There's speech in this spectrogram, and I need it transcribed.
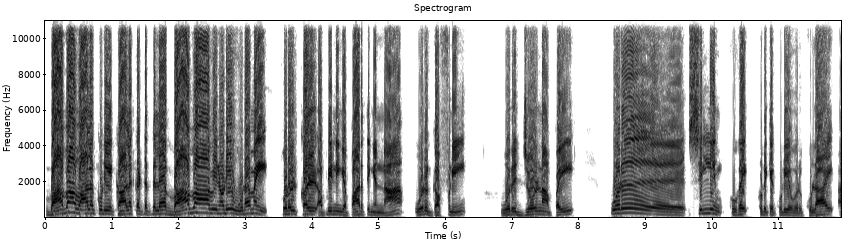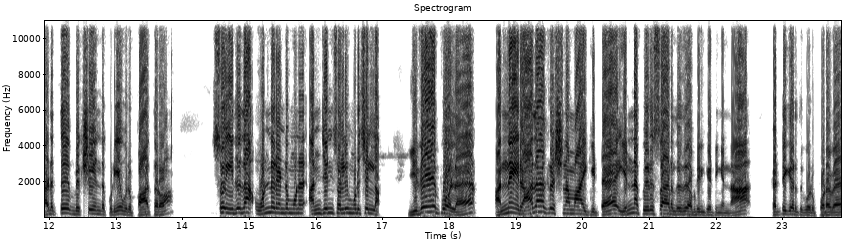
பாபா வாழக்கூடிய காலகட்டத்துல பாபாவினுடைய உடைமை பொருட்கள் அப்படின்னு நீங்க பார்த்தீங்கன்னா ஒரு கஃப்னி ஒரு ஜோல்னா பை ஒரு சில்லிம் குகை குடிக்கக்கூடிய ஒரு குழாய் அடுத்து பிக்ஷை ஏந்தக்கூடிய ஒரு பாத்திரம். சோ இதுதான் ஒன்னு ரெண்டு மூணு அஞ்சுன்னு சொல்லி முடிச்சிடலாம். இதே போல அன்னை ராதாகிருஷ்ணமாய் கிட்ட என்ன பெருசா இருந்தது அப்படின்னு கேட்டீங்கன்னா கட்டிக்கிறதுக்கு ஒரு புடவை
